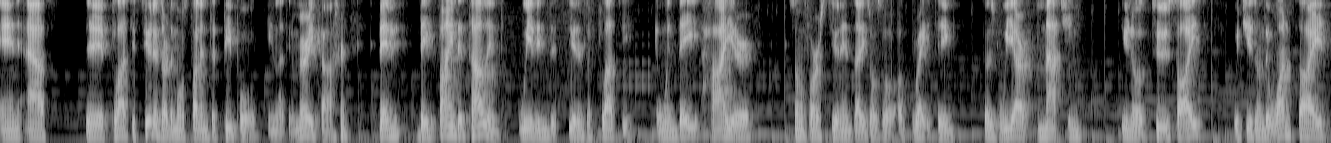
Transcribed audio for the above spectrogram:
And as the Platzi students are the most talented people in Latin America, then they find the talent within the students of Platzi. And when they hire some of our students, that is also a great thing because we are matching, you know, two sides, which is on the one side,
